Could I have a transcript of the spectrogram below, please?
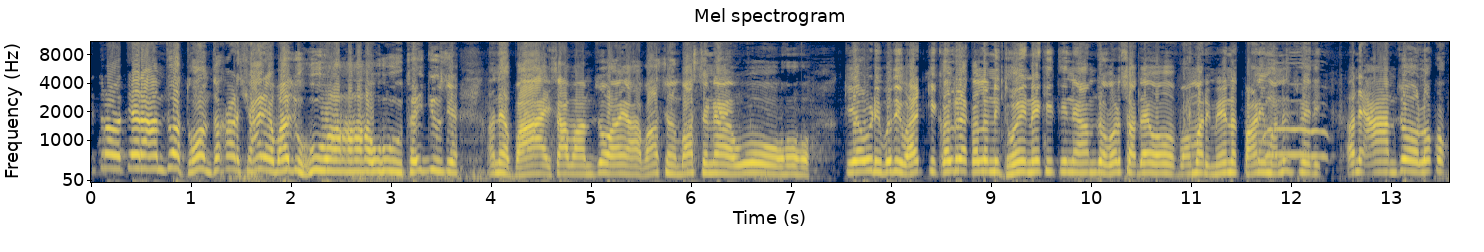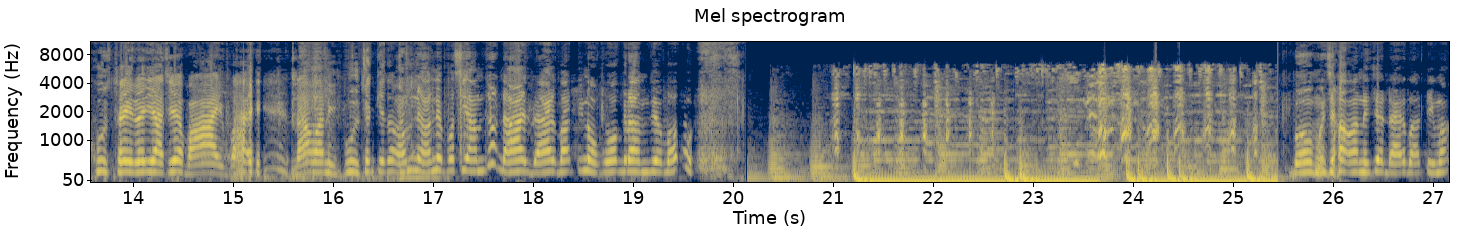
મિત્રો અત્યારે આમ જો ધોમ ધકાડ ચારે બાજુ હું હા હું થઈ ગયું છે. અને ભાઈ સાહેબ આમ જો અહીંયા વાસણ બાસણ આ ઓહો કેવડી બધી વાટકી કલરે કલરની ધોઈ નાખી હતી ને આમ જો વરસાદ આવ્યો અમારી મહેનત પાણીમાં નથી ફેરી. અને આમ જો લોકો ખુશ થઈ રહ્યા છે ભાઈ ભાઈ નાવાની ફૂલ શક્યતા અમને. અને પછી આમ જો દાળ દાળ બાટીનો પ્રોગ્રામ છે બાપુ. બહુ મજા આવવાની છે દાળ બાટીમાં.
